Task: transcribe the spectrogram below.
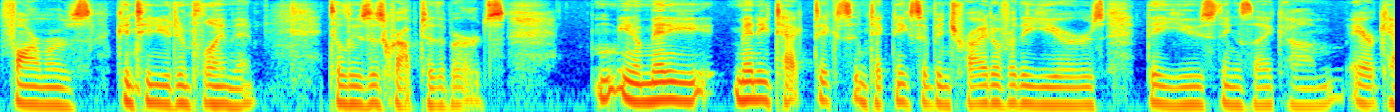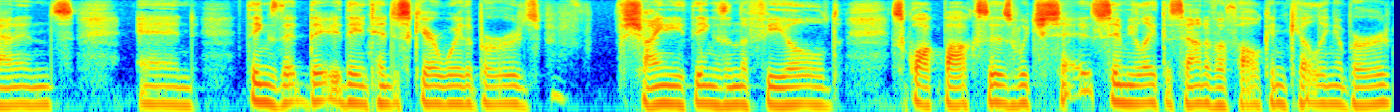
farmer's continued employment to lose his crop to the birds. You know many many tactics and techniques have been tried over the years. They use things like um, air cannons and things that they, they intend to scare away the birds shiny things in the field, squawk boxes, which simulate the sound of a falcon killing a bird.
